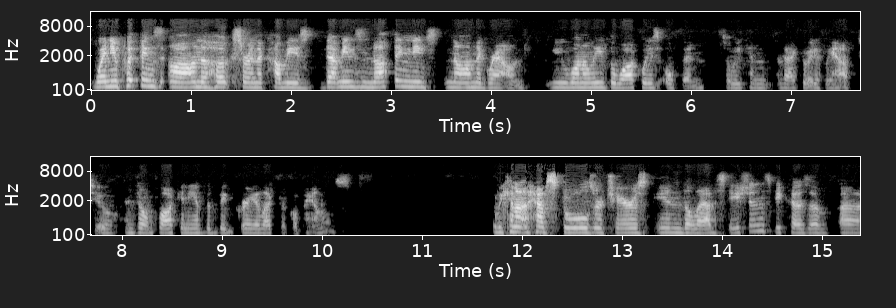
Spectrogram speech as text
When you put things on the hooks or in the cubbies, that means nothing needs not on the ground you want to leave the walkways open so we can evacuate if we have to, and don't block any of the big gray electrical panels. We cannot have stools or chairs in the lab stations because of uh,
